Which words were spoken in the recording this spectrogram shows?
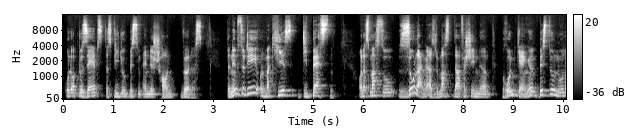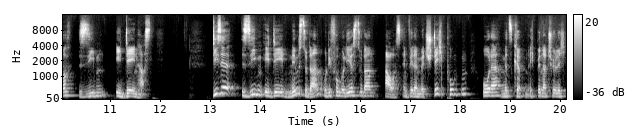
und ob du selbst das Video bis zum Ende schauen würdest. Dann nimmst du die und markierst die besten. Und das machst du so lange, also du machst da verschiedene Rundgänge, bis du nur noch sieben Ideen hast. Diese sieben Ideen nimmst du dann und die formulierst du dann aus, entweder mit Stichpunkten oder mit Skripten. Ich bin natürlich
